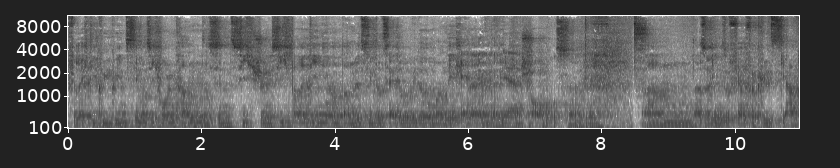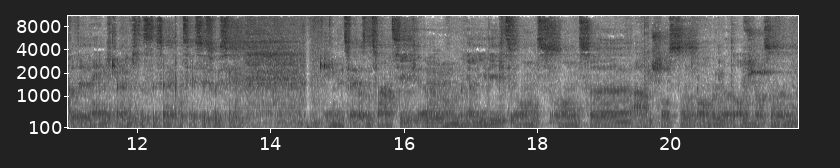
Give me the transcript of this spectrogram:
vielleicht die Quick Wins, die man sich holen kann. Mhm. Das sind sich, schöne sichtbare Dinge und dann wird es mit der Zeit aber wieder, wo man an den kleineren ja. schrauben muss. Ja. Ähm, also insofern verkürzt geantwortet, nein, ich glaube nicht, dass das ein Prozess ist, wo ich sage, Ende 2020 ähm, mhm. erledigt und, und äh, abgeschlossen und brauchen wir nicht mehr draufschauen, mhm. sondern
